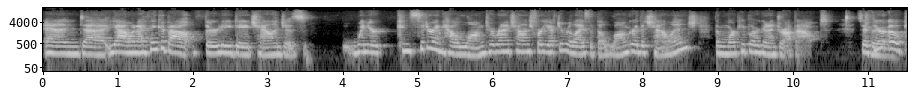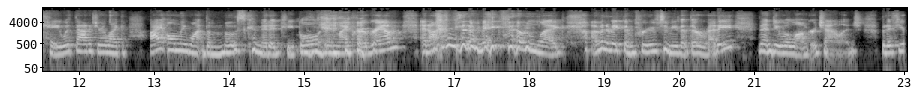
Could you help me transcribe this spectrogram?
And uh, yeah, when I think about 30 day challenges, when you're considering how long to run a challenge for, you have to realize that the longer the challenge, the more people are going to drop out. So True. if you're okay with that, if you're like, I only want the most committed people in my program and I'm going to make them like, I'm going to make them prove to me that they're ready, then do a longer challenge. But if you're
